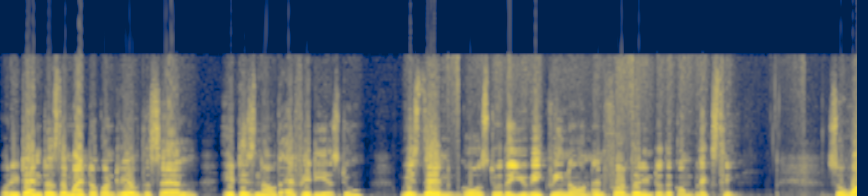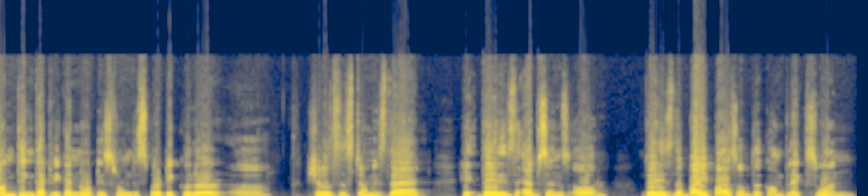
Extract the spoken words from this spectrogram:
or it enters the mitochondria of the cell it is now the FADH2 which then goes to the ubiquinone and further into the complex 3. So one thing that we can notice from this particular uh, shuttle system is that there is absence or there is the bypass of the complex 1.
